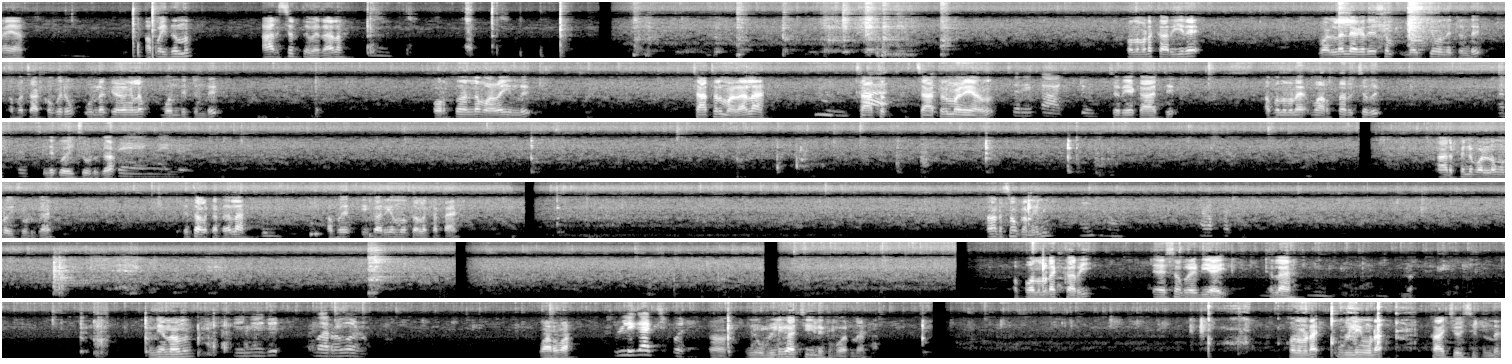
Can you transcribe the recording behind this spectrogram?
അയ്യാ അപ്പോൾ ഇതൊന്നും അരച്ചെടുത്ത് വരാം അല്ലേ? അപ്പോൾ നമ്മുടെ കറിയിലെ വെള്ളം ഏകദേശം വറ്റി വന്നിട്ടുണ്ട്. അപ്പോൾ ചക്കക്കുരും ഉരുളക്കിഴങ്ങെല്ലാം വന്നിട്ടുണ്ട്. പുറത്ത് നല്ല മഴയുണ്ട്. ചാറ്റൽ മഴ അല്ലേ? ചാറ്റൽ ചാറ്റൽ മഴയാണ്. ചെറിയ കാറ്റും. ചെറിയ കാറ്റ്. അപ്പോൾ നമ്മളെ വറുത്തരച്ചത് ഇതിലേക്ക് ഒഴിച്ചു കൊടുക്കുക. അരപ്പിന്റെ വെള്ളം കൂടെ ഒഴിച്ചു കൊടുക്കാൻ. ഇത് തിളക്കട്ടെ അല്ലേ? അപ്പോൾ ഈ കറി ഒന്ന് തിളക്കട്ടെ. അടച്ചു നോക്കണേ അപ്പോൾ നമ്മുടെ കറി ഏകദേശം റെഡിയായി അല്ലേ. ഇനി എന്നാണ്? വറവ് ആ ഇനി ഉള്ളി കാച്ചിയിലേക്ക് പോരണേ. അപ്പോൾ നമ്മുടെ ഉള്ളിയും കൂടെ കാച്ചി വെച്ചിട്ടുണ്ട്.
